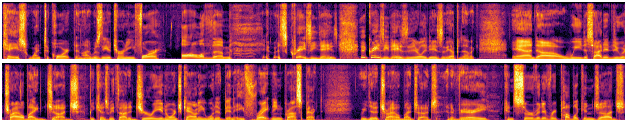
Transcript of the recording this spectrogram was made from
case went to court, and I was the attorney for all of them. it was crazy days. crazy days in the early days of the epidemic. And uh, we decided to do a trial by judge because we thought a jury in Orange County would have been a frightening prospect. We did a trial by judge at a very conservative Republican judge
